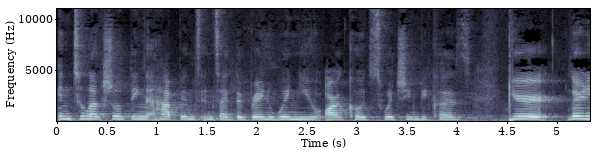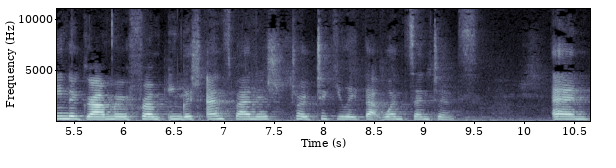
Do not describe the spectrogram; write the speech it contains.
intellectual thing that happens inside the brain when you are code switching because you're learning the grammar from English and Spanish to articulate that one sentence. And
